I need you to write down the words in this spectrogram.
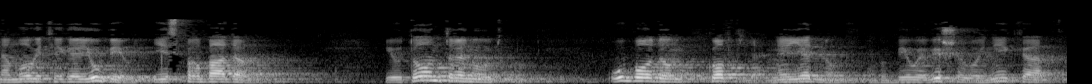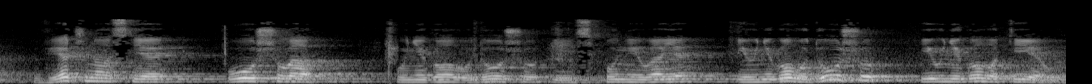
na molitvi ga i ubili i isprobadali. I u tom trenutku, ubodom koplja, ne jednog, nego bilo je više vojnika, vječnost je ušla u njegovu dušu i ispunila je i u njegovu dušu i u njegovo tijelo.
